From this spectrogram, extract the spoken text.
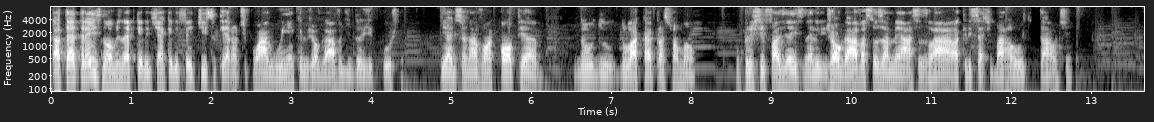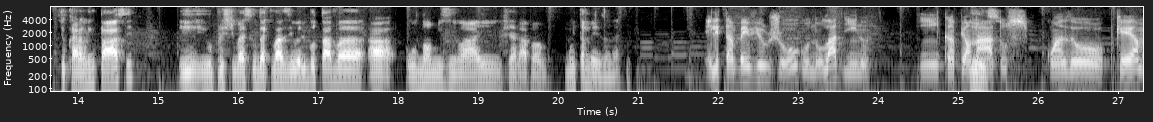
até três nomes, né? Porque ele tinha aquele feitiço que era tipo uma aguinha que ele jogava de 2 de custo e adicionava uma cópia do, do, do lacaio para sua mão. O Priest fazia isso, né? Ele jogava suas ameaças lá, aquele 7 barra 8 taunt. Se o cara limpasse e, e o Priest tivesse com o deck vazio, ele botava a- o nomezinho lá e gerava muita mesa, né? Ele também viu o jogo no Ladino, em campeonatos, quando. Porque a-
